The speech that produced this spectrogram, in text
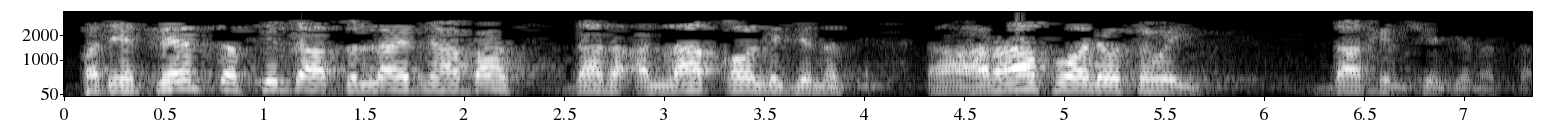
په دې دویم تفسیر د عبدالله ابن عباس دا د الله قول د جنت اعراف والو ته وایي داخل شي جنت ته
